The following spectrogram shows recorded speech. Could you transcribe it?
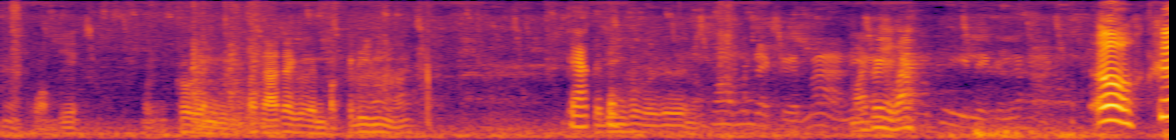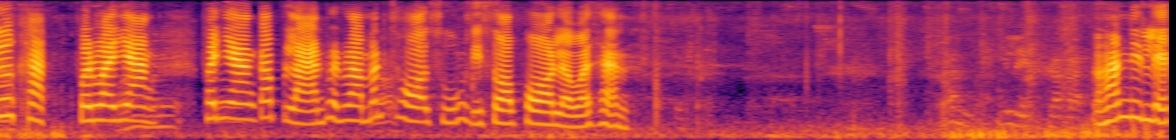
เนี่ยความดีก็เอินภาษาไทยก็เอินบักกระดิ่งนะจากกระดิ่งก็เอินมาใช่ไหมเออ คือคักเพิ่นว่ายางเพิ่นยางกับหลานเพิ่นว่ามันทอสูงสิซอพอแล้วว่าท่าน ฮันนี่เล็ก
